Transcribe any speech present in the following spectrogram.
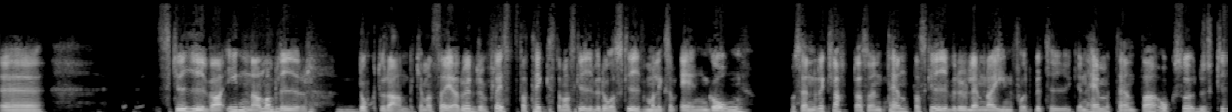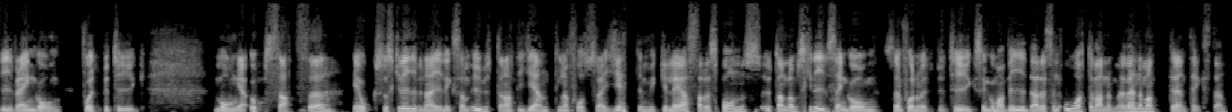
eh, skriva innan man blir doktorand kan man säga. Då är det de flesta texter man skriver då skriver man liksom en gång och sen är det klart. Alltså en tenta skriver du, lämnar in, får ett betyg. En hemtenta också, du skriver en gång, får ett betyg många uppsatser är också skrivna i liksom, utan att egentligen ha fått så jättemycket läsarrespons utan de skrivs en gång, sen får de ett betyg, sen går man vidare, sen återvänder man till den texten.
